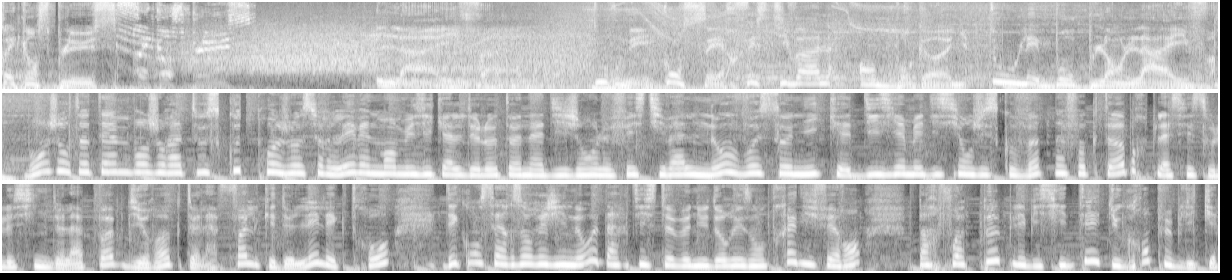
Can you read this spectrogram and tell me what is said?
Fréquence Plus. Fréquence Plus. Live. Tournée, concert, festival en Bourgogne. Tous les bons plans live. Bonjour Totem, bonjour à tous. Coup de projo sur l'événement musical de l'automne à Dijon, le festival Novosonic, 10e édition jusqu'au 29 octobre, placé sous le signe de la pop, du rock, de la folk et de l'électro. Des concerts originaux d'artistes venus d'horizons très différents, parfois peu plébiscités du grand public.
